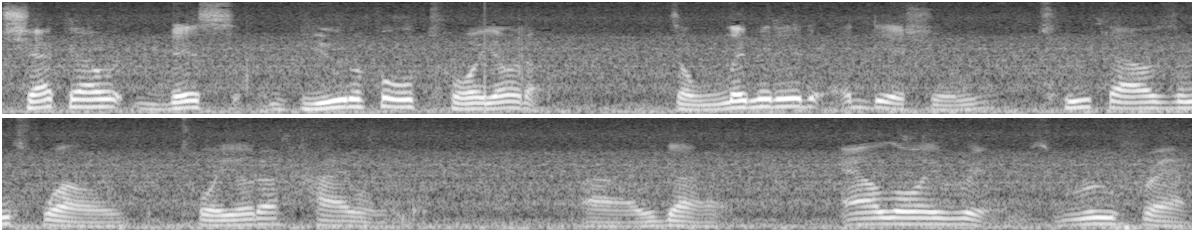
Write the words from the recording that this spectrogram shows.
check out this beautiful Toyota. It's a limited edition 2012 Toyota Highlander. Uh, we got alloy rims, roof rack,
